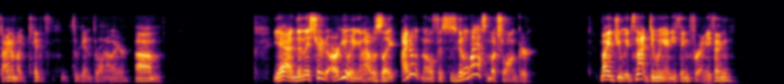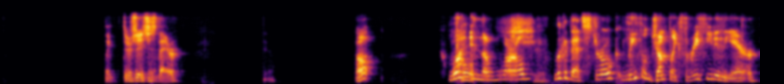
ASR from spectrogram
dynamite kid through getting thrown out here. Um, yeah, and then they started arguing, and I was like, I don't know if this is gonna last much longer. Mind you, it's not doing anything for anything. Like, there's it's just there. Yeah. Oh, what Oh, in the world? shit. Look at that stroke! Lethal jumped like three feet in the air.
